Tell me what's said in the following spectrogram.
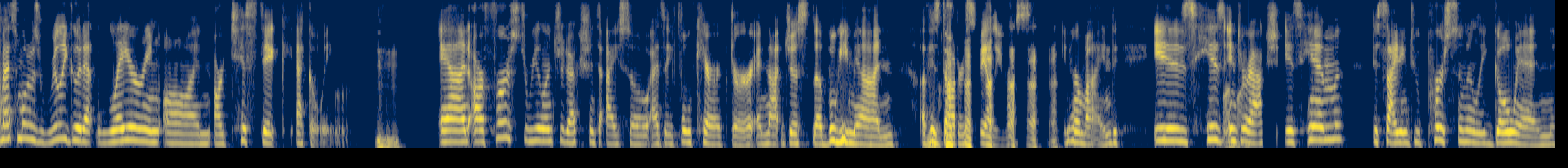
Matsumoto is really good at layering on artistic echoing. hmm And our first real introduction to ISO as a full character and not just the boogeyman of his daughter's failures in her mind is his interaction is him deciding to personally go in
